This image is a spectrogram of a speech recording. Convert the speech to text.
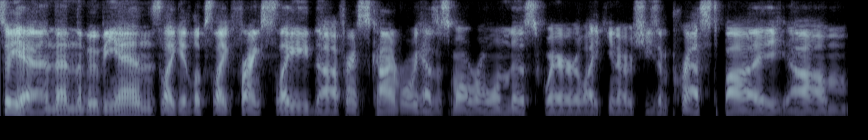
so yeah, and then the movie ends. Like it looks like Frank Slade, uh, Frances Conroy has a small role in this, where like you know she's impressed by um,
